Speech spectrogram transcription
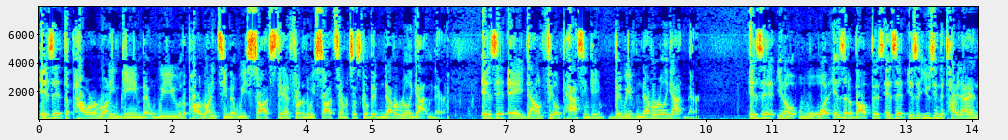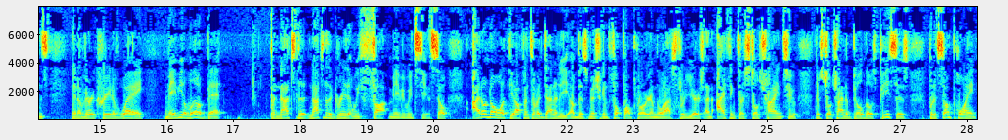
Is it the power running game that we, the power running team that we saw at Stanford and we saw at San Francisco? They've never really gotten there. Is it a downfield passing game? That we've never really gotten there. Is it, you know, what is it about this? Is it, is it using the tight ends in a very creative way? Maybe a little bit, but not to the not to the degree that we thought maybe we'd see it. So I don't know what the offensive identity of this Michigan football program the last three years, and I think they're still trying to they're still trying to build those pieces. But at some point,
